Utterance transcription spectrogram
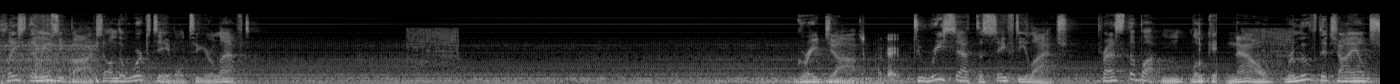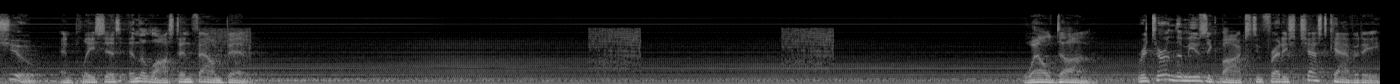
place the music box on the work table to your left. Great job. Okej. To reset the safety latch, press the button located. Now, remove the child's shoe and place it in the lost and found bin. Well done. Return the music box to Freddy's chest cavity,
